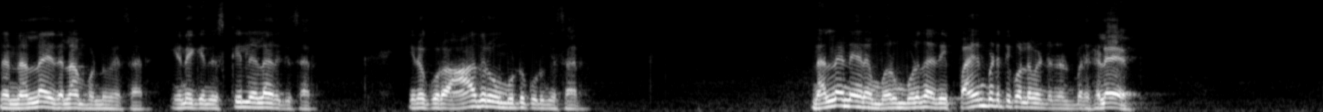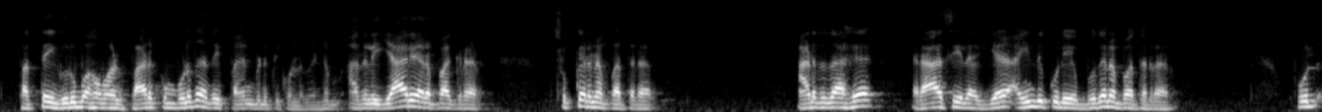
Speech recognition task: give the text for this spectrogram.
நான் நல்லா இதெல்லாம் பண்ணுவேன் சார். எனக்கு இந்த ஸ்கில் எல்லாம் இருக்குது சார். எனக்கு ஒரு ஆதரவு மட்டும் கொடுங்க சார். நல்ல நேரம் வரும்பொழுது அதை பயன்படுத்தி கொள்ள வேண்டும் நண்பர்களே. பத்தை குரு பகவான் பார்க்கும் பொழுது அதை பயன்படுத்தி கொள்ள வேண்டும். அதில் யார் யாரை பார்க்குறார்? சுக்கரனை பார்த்துறார் அடுத்ததாக ராசியில் ஐந்து கூடிய புதனை பார்த்துறார் புல்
